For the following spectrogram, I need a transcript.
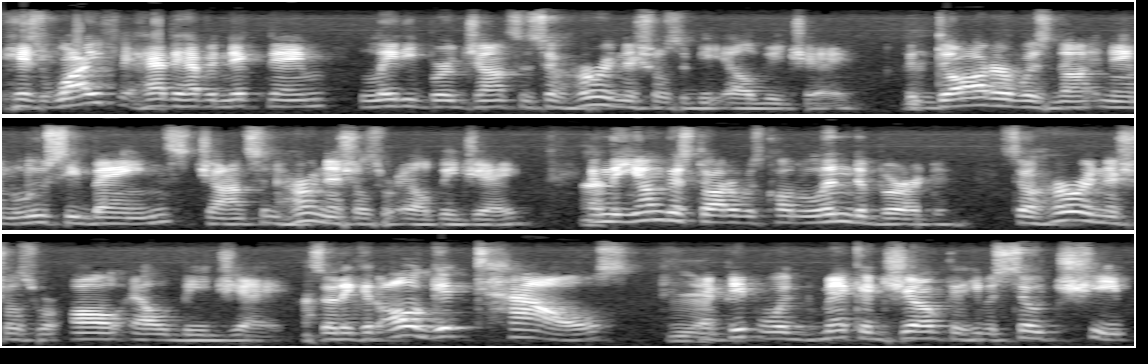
his wife had to have a nickname, Lady Bird Johnson, so her initials would be LBJ. The daughter was not, named Luci Baines Johnson. Her initials were LBJ. And the youngest daughter was called Lynda Bird. So her initials were all LBJ. So they could all get towels, Yeah. and people would make a joke that he was so cheap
